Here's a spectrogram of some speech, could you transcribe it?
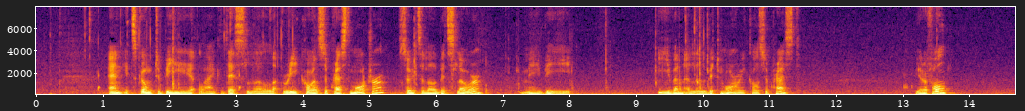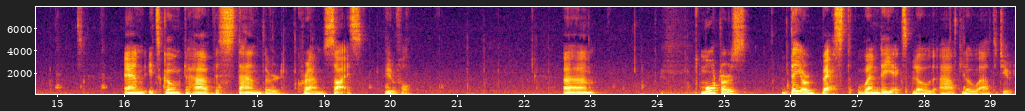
and it's going to be like this little recoil suppressed mortar so it's a little bit slower maybe even a little bit more recoil suppressed. Beautiful. And it's going to have the standard cram size. Beautiful. Um, mortars they are best when they explode at low altitude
